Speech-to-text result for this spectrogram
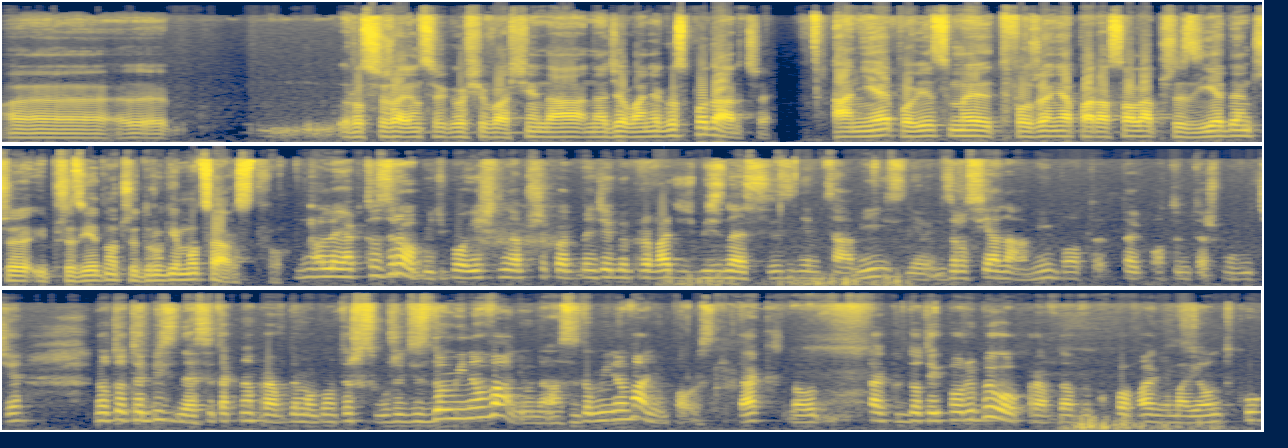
e, rozszerzającego się właśnie na, na działania gospodarcze, a nie powiedzmy tworzenia parasola przez jeden czy przez jedno czy drugie mocarstwo. No ale jak to zrobić? Bo jeśli na przykład będziemy prowadzić biznesy z Niemcami, z, nie wiem, z Rosjanami, bo te, te, o tym też mówicie, no to te biznesy tak naprawdę mogą też służyć zdominowaniu nas, zdominowaniu Polski, tak? No, tak do tej pory było, prawda, wykupowanie majątku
